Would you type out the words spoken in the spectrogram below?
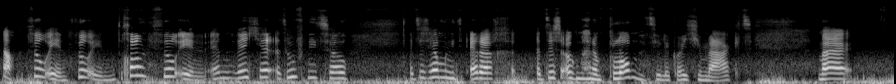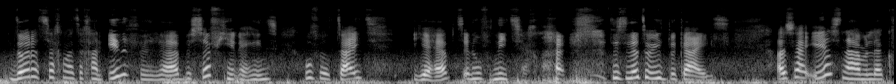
Nou, vul in, vul in. Gewoon vul in. En weet je, het hoeft niet zo... Het is helemaal niet erg. Het is ook maar een plan natuurlijk wat je maakt. Maar door dat zeg maar te gaan invullen, besef je ineens hoeveel tijd je hebt en hoeveel niet, zeg maar. Het is net hoe je het bekijkt. Als jij eerst namelijk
